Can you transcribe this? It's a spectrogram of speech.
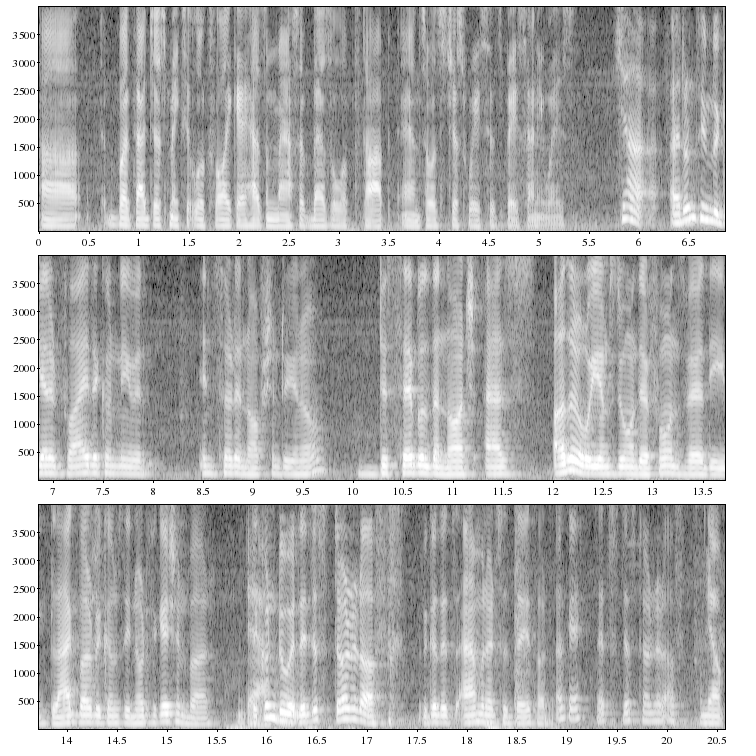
uh, but that just makes it look like it has a massive bezel up the top, and so it's just wasted space anyways. Yeah, I don't seem to get it why they couldn't even insert an option to, you know, disable the notch as other OEMs do on their phones, where the black bar becomes the notification bar. They couldn't do it. They just turned it off because it's AMOLED. So they thought, okay, let's just turn it off. Yep.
